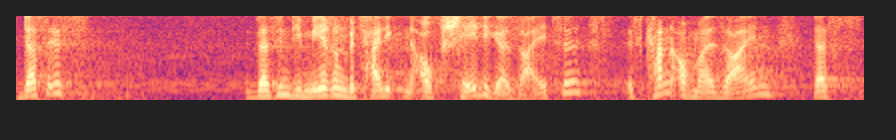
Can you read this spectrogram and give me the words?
Das ist das sind die mehreren Beteiligten auf Schädigerseite. Es kann auch mal sein, dass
